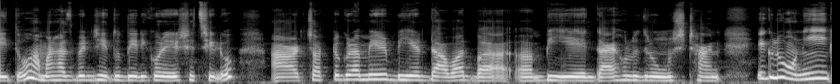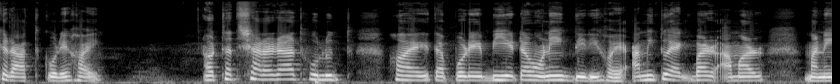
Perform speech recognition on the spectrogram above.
এই তো, আমার হাজব্যান্ড যেহেতু দেরি করে এসেছিল, আর চট্টগ্রামের বিয়ের দাওয়াত বা বিয়ে, গায়ে হলুদের অনুষ্ঠান, এগুলো অনেক রাত করে হয়। অর্থাৎ সারা রাত হলুদ হয়, তারপরে বিয়েটা অনেক দেরি হয়। আমি তো একবার আমার মানে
